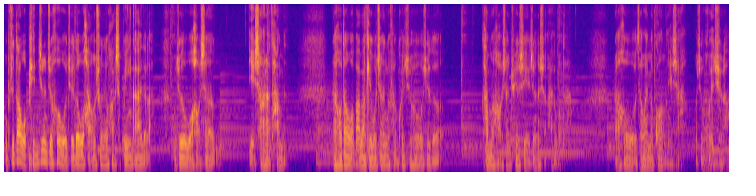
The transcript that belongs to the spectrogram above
我不知道我平静了之后，我觉得我好像说那话是不应该的了，我觉得我好像也伤害了他们。然后当我爸爸给我这样一个反馈之后，我觉得他们好像确实也真的是爱我的。然后我在外面逛了一下，我就回去了。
